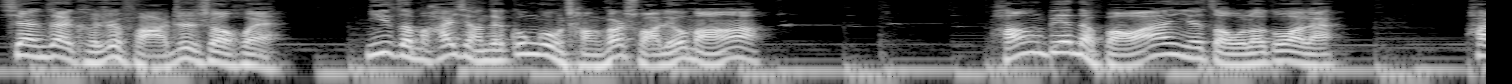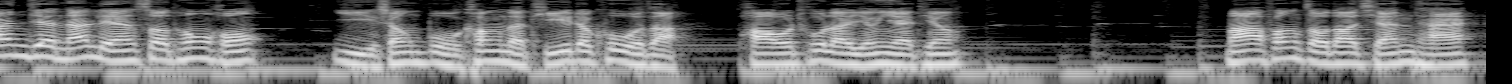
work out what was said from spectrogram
现在可是法治社会。”你怎么还想在公共场合耍流氓啊？旁边的保安也走了过来，潘建南脸色通红，一声不吭的提着裤子跑出了营业厅。马峰走到前台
